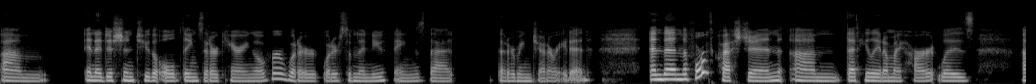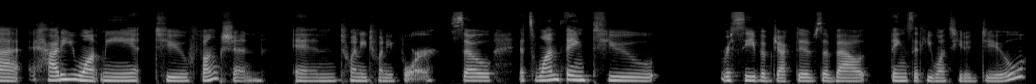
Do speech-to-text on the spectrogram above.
um, in addition to the old things that are carrying over what are what are some of the new things that that are being generated? And then the fourth question um, that he laid on my heart was uh, how do you want me to function in 2024 so it's one thing to receive objectives about things that he wants you to do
